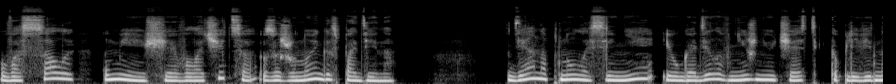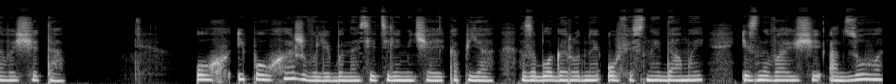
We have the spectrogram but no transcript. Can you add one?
Вассалы, умеющие волочиться за женой господина. Диана пнула сильнее и угодила в нижнюю часть каплевидного щита. Ох, и поухаживали бы носители меча и копья за благородной офисной дамой, изнывающей от зова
